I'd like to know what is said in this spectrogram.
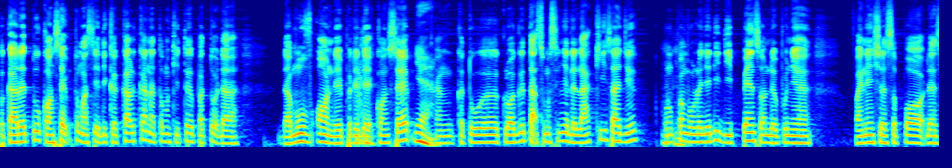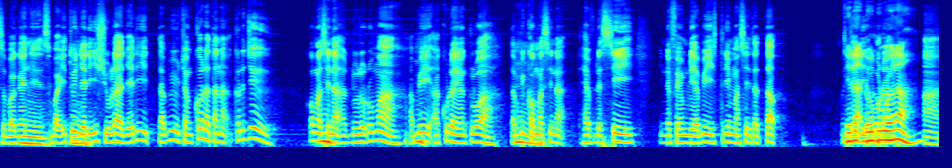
perkara tu konsep tu masih dikekalkan atau kita patut dah dah move on daripada that konsep Yeah. yang ketua keluarga tak semestinya lelaki saja perempuan pun boleh jadi depends on dia punya financial support dan sebagainya. Sebab itu yang jadi isu lah. Jadi tapi macam kau dah tak nak kerja kau masih nak duduk rumah habis aku dah yang keluar. Tapi kau masih nak have the say in the family habis isteri masih tetap Dia nak dua-dua lah. Ah,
